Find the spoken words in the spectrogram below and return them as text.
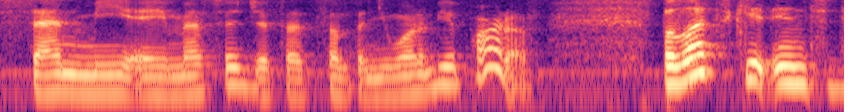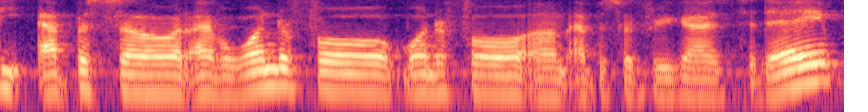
send me a message if that's something you want to be a part of. But let's get into the episode. I have a wonderful, wonderful um, episode for you guys today.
